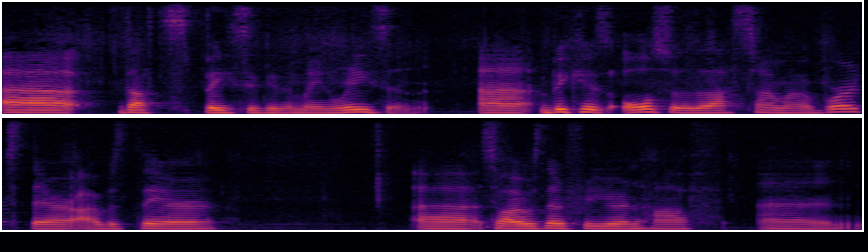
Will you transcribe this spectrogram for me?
Uh, that's basically the main reason. Uh, because also the last time I worked there, I was there. Uh, so I was there for a year and a half, and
